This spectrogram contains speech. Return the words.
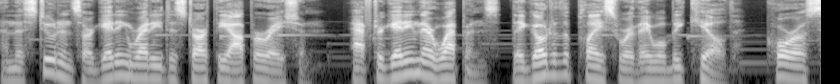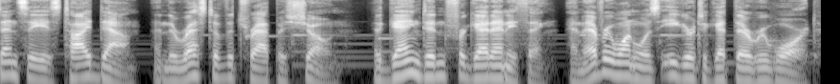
and the students are getting ready to start the operation. After getting their weapons, they go to the place where they will be killed. Koro sensei is tied down, and the rest of the trap is shown. The gang didn't forget anything, and everyone was eager to get their reward.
